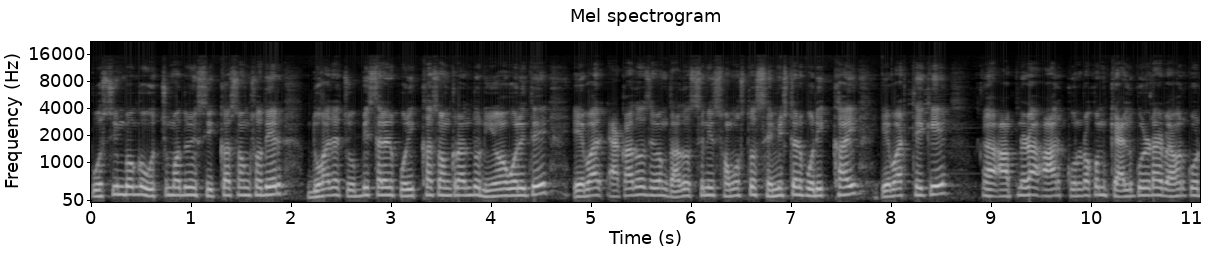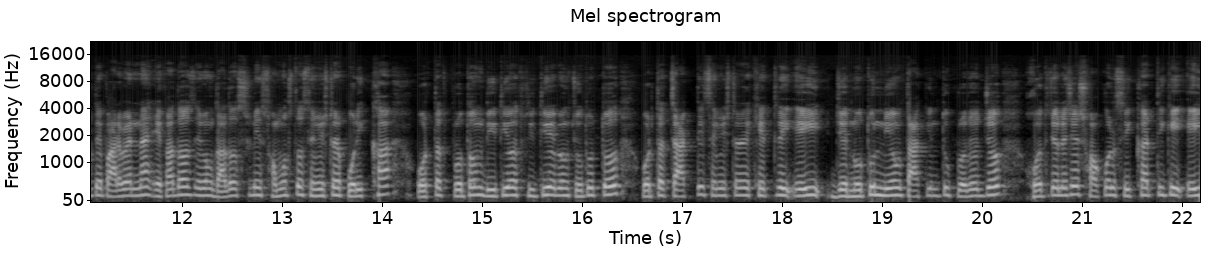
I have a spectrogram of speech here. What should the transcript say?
পশ্চিমবঙ্গ উচ্চ মাধ্যমিক শিক্ষা সংসদের দু হাজার চব্বিশ সালের পরীক্ষা সংক্রান্ত নিয়মাবলীতে এবার একাদশ এবং দ্বাদশ শ্রেণির সমস্ত সেমিস্টার পরীক্ষায় এবার থেকে আপনারা আর কোনো রকম ক্যালকুলেটর ব্যবহার করতে পারবেন না। একাদশ এবং দ্বাদশ শ্রেণির সমস্ত সেমিস্টার পরীক্ষা, অর্থাৎ প্রথম, দ্বিতীয়, তৃতীয় এবং চতুর্থ, অর্থাৎ চারটি সেমিস্টারের ক্ষেত্রে এই যে নতুন নিয়ম তা কিন্তু প্রযোজ্য হতে চলেছে। সকল শিক্ষার্থীকে এই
